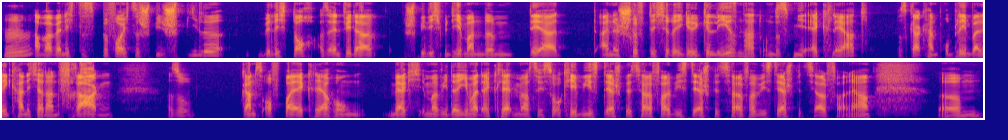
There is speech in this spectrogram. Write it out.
Mhm. Aber wenn ich das, bevor ich das Spiel spiele, will ich doch, also entweder spiele ich mit jemandem, der eine schriftliche Regel gelesen hat und es mir erklärt. Das ist gar kein Problem, weil den kann ich ja dann fragen. Also ganz oft bei Erklärungen merke ich immer wieder, jemand erklärt mir was, ich so, okay, wie ist der Spezialfall, wie ist der Spezialfall, wie ist der Spezialfall, ja. Ähm,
